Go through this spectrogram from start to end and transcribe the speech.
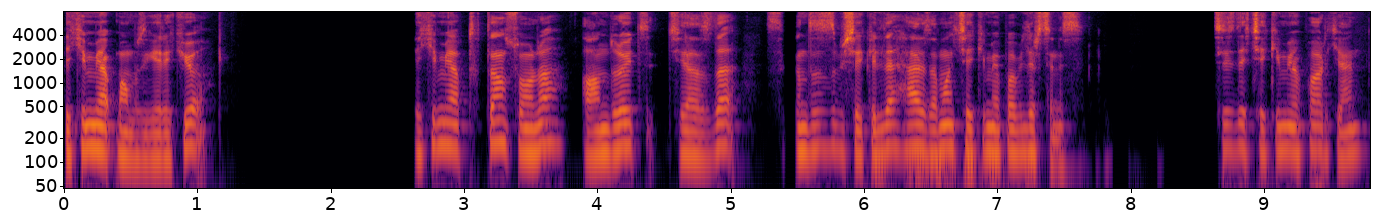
çekim yapmamız gerekiyor. Çekim yaptıktan sonra Android cihazda sıkıntısız bir şekilde her zaman çekim yapabilirsiniz. Siz de çekim yaparken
